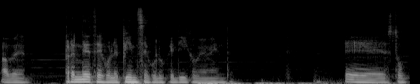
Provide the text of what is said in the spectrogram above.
Vabbè, prendete con le pinze quello che dico, ovviamente. E sto...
